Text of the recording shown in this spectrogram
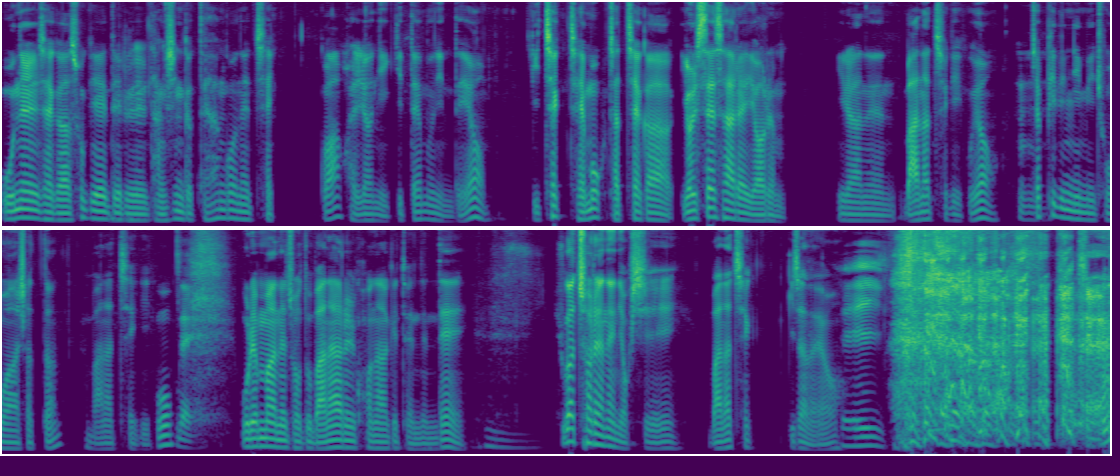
오늘 제가 소개해드릴 당신 곁에 한 권의 책과 관련이 있기 때문인데요. 이 책 제목 자체가 13살의 여름이라는 만화책이고요. 음. 최 PD님이 좋아하셨던 만화책이고 네. 오랜만에 저도 만화를 권하게 됐는데 휴가철에는 역시 만화책 이잖아요. 에이. 지금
